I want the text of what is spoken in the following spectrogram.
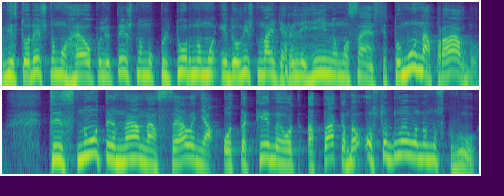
в історичному, геополітичному, культурному, ідеологічному, навіть релігійному сенсі. Тому направду тиснути на населення отакими от атаками, особливо на Москву,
